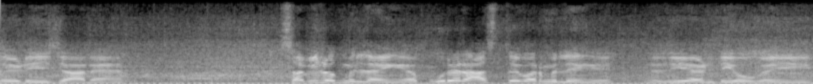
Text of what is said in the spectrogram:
लेडीज़ जा रहे हैं। सभी लोग मिल जाएँगे पूरे रास्ते भर मिलेंगे। जैसे ये आंटी हो गई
